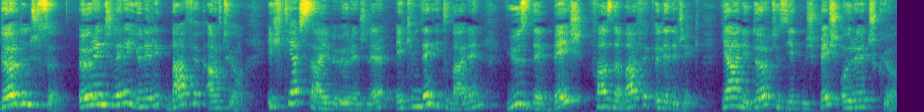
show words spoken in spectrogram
Dördüncüsü, öğrencilere yönelik BAföG artıyor. İhtiyaç sahibi öğrenciler Ekim'den itibaren %5 fazla BAföG ödenecek. Yani 475 euroya çıkıyor.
